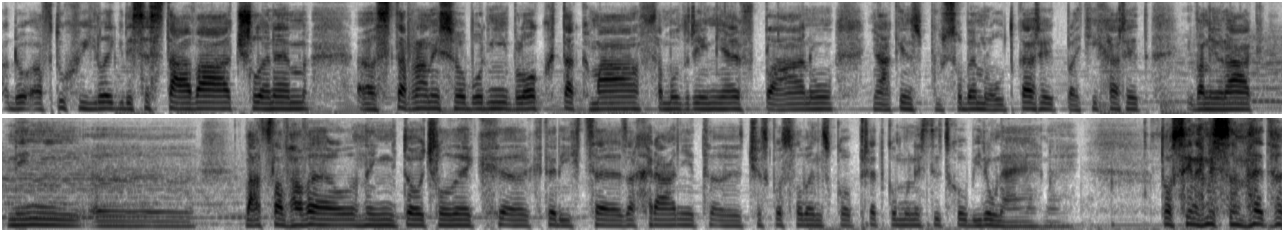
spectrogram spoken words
a, do, a v tu chvíli, kdy se stává členem strany Svobodný blok, tak má samozřejmě v plánu nějakým způsobem způsobem loutkařit, pletichařit. Ivan Jonák není uh, Václav Havel, není to člověk, eh, který chce zachránit eh, Československo před komunistickou bídou. Ne, ne. To si nemyslíme, to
